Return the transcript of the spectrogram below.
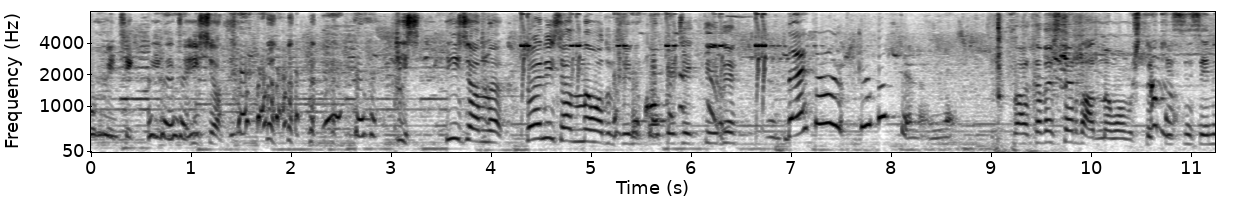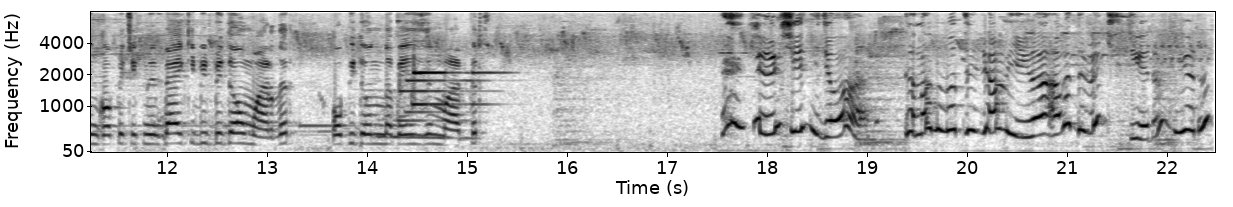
kopya çektiğinizde hiç hiç, hiç anla. Ben hiç anlamadım senin kopya çektiğini. belki arkadaşlar öyle. Arkadaşlar da anlamamıştır. Kesin senin kopya çektiğini. Belki bir bidon vardır. O bidonunda benzin vardır. Şimdi bir şey diyeceğim ama kanalı batıracağım ya ama demek istiyorum diyorum.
